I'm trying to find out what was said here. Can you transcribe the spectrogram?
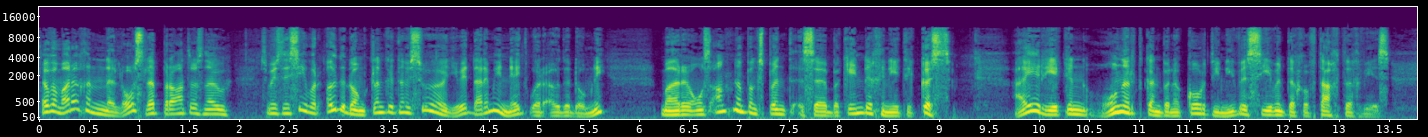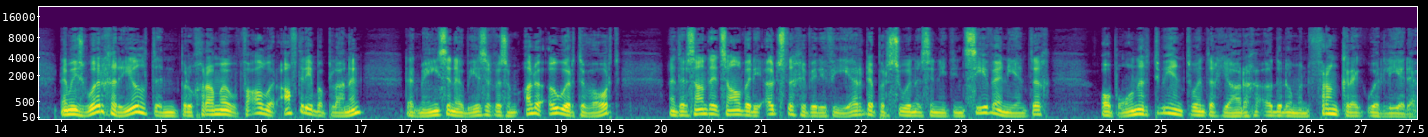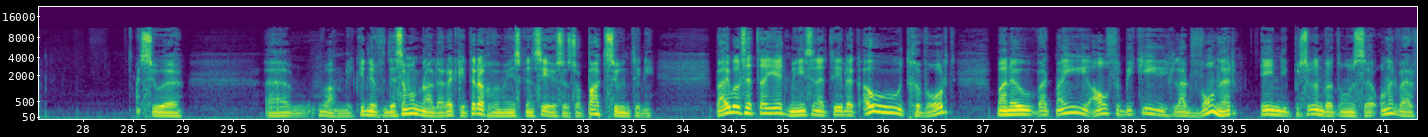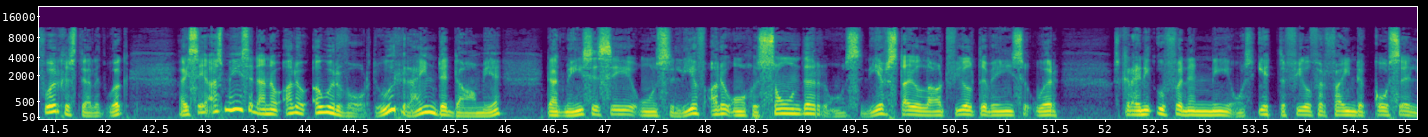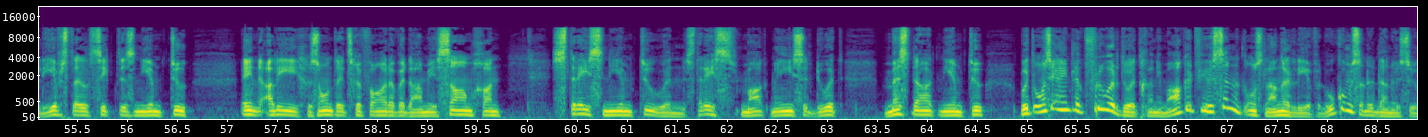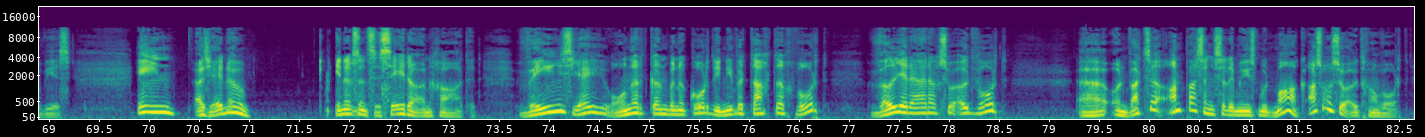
Nou vanmiddag in Loslip praat ons nou, so mense sê oor ouderdom, klink dit nou so, jy weet, daarmee net oor ouderdom nie. Maar ons aanknopingspunt is 'n bekende genetikus. Hy reken 100 kan binnekort die nuwe 70 of 80 wees. Nou mense hoor gereeld in programme veral oor aftreebeplanning dat mense nou besig is om al ouer te word. Interessantheid sal by die oudste geverifieerde persoon is in 1997 op 122 jarige ouderdom in Frankryk oorlede. So Ehm, uh, wel, ek weet nie of dis ook nou 'n rukkie terug of mense kan sê is so op pad soontoe nie. Bybelse tye het mense natuurlik oud geword, maar nou wat my half 'n bietjie laat wonder en die persoon wat ons uh, onderwerp voorgestel het ook, hy sê as mense dan nou al hoe ouer word, hoe rym dit daarmee dat mense sê ons leef al hoe ongesonder, ons leefstyl laat veel te wense oor. Ons kry nie oefening nie, ons eet te veel verfynde kosse, leefstyl siektes neem toe en al die gesondheidsgevare wat daarmee saamgaan. Stres neem toe en stres maak mense dood. Misdaad neem toe. Moet ons eintlik vroeër doodgaan nie? Maak dit vir jou sin dat ons langer leef en hoekom sal dit dan nou so wees? En as jy nou enigsins se sê daarin gehad het, wens jy 100 kan binnekort die nuwe 80 word? Wil jy regtig so oud word? Uh en watse aanpassings sal 'n mens moet maak as ons so oud gaan word?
